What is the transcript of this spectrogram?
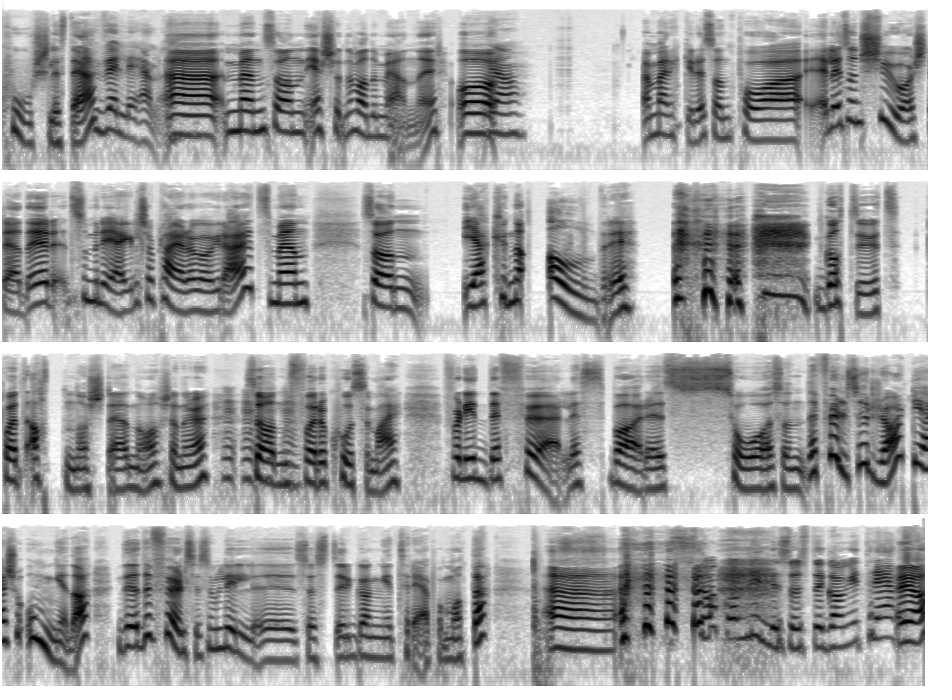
koselig sted. Veldig enig. Uh, men sånn, jeg skjønner hva du mener. Og ja. jeg merker det sånn på Eller sånn 20-årssteder. Som regel så pleier det å gå greit, men sånn Jeg kunne aldri gått ut på et 18-årssted nå, skjønner Mm, du? Sånn for å kose meg. Fordi det føles bare så sånn Det føles så rart. De er så unge da. Det, det føles som lillesøster ganger tre, på en måte. Uh. Snakk om lillesøster ganger tre. Ja.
